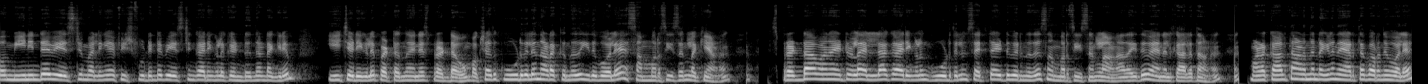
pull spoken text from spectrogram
അപ്പോൾ മീനിന്റെ വേസ്റ്റും അല്ലെങ്കിൽ ഫിഷ് ഫുഡിന്റെ വേസ്റ്റും കാര്യങ്ങളൊക്കെ ഉണ്ടെന്നുണ്ടെങ്കിലും ഈ ചെടികൾ പെട്ടെന്ന് തന്നെ സ്പ്രെഡ് ആവും പക്ഷേ അത് കൂടുതലും നടക്കുന്നത് ഇതുപോലെ സമ്മർ സീസണിലൊക്കെയാണ്. സ്പ്രെഡ് ആവാനായിട്ടുള്ള എല്ലാ കാര്യങ്ങളും കൂടുതലും സെറ്റായിട്ട് വരുന്നത് സമ്മർ സീസണിലാണ്. അതായത് വേനൽക്കാലത്താണ്. മഴക്കാലത്താണെന്നുണ്ടെങ്കിൽ നേരത്തെ പറഞ്ഞ പോലെ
